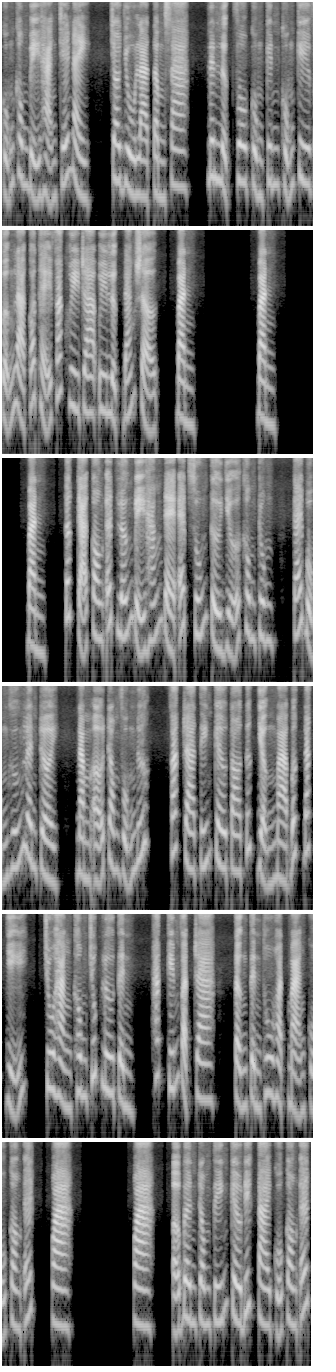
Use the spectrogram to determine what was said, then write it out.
cũng không bị hạn chế này, cho dù là tầm xa, linh lực vô cùng kinh khủng kia vẫn là có thể phát huy ra uy lực đáng sợ, bành, bành, bành, tất cả con ếch lớn bị hắn đè ép xuống từ giữa không trung, cái bụng hướng lên trời, nằm ở trong vũng nước, phát ra tiếng kêu to tức giận mà bất đắc dĩ, Chu Hằng không chút lưu tình, hắc kiếm vạch ra, tận tình thu hoạch mạng của con ếch, hoa, hoa, ở bên trong tiếng kêu điếc tai của con ếch,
